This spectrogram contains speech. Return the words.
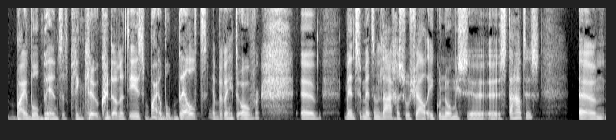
Bible Band, dat klinkt leuker dan het is, Bible Belt hebben wij het over, uh, mensen met een lage sociaal-economische status. Um,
